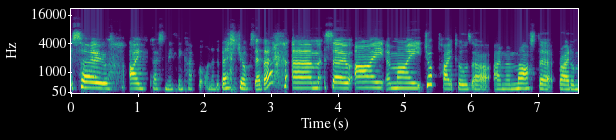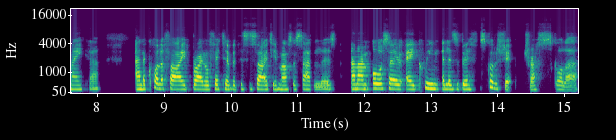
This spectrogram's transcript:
So I personally think I've got one of the best jobs ever. Um, so I my job titles are I'm a master bridle maker and a qualified bridle fitter with the Society of Master Saddlers, and I'm also a Queen Elizabeth Scholarship Trust scholar.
